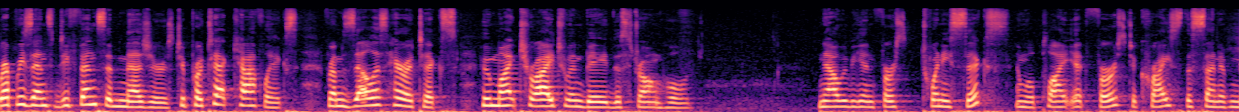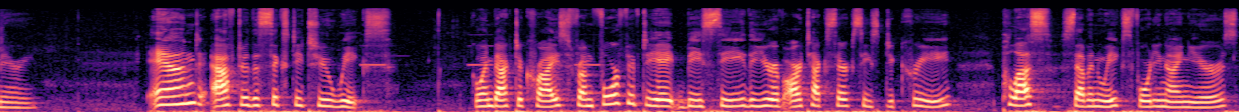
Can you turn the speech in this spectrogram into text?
represents defensive measures to protect Catholics from zealous heretics who might try to invade the stronghold. Now we begin verse 26, and we'll apply it first to Christ, the Son of Mary. And after the 62 weeks, going back to Christ, from 458 BC, the year of Artaxerxes' decree, plus seven weeks, 49 years,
